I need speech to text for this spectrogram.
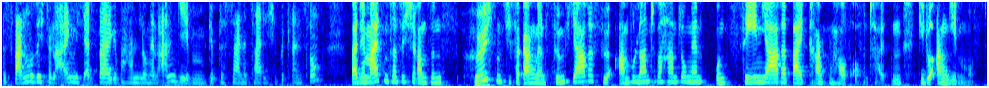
Bis wann muss ich denn eigentlich etwaige Behandlungen angeben? Gibt es da eine zeitliche Begrenzung? Bei den meisten Versicherern sind es höchstens die vergangenen fünf Jahre für ambulante Behandlungen und zehn Jahre bei Krankenhausaufenthalten, die du angeben musst.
